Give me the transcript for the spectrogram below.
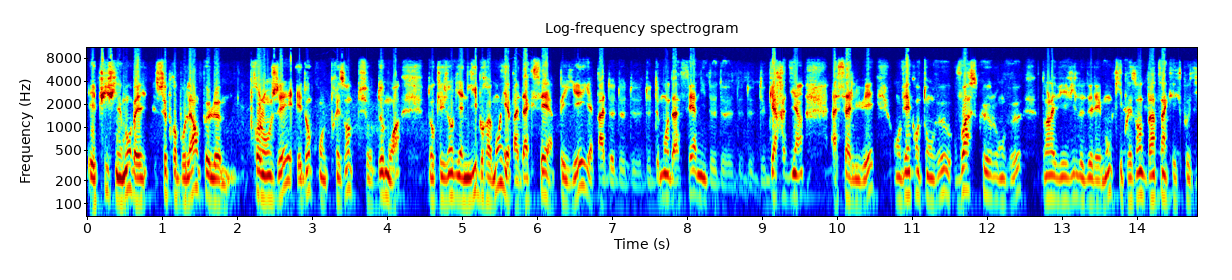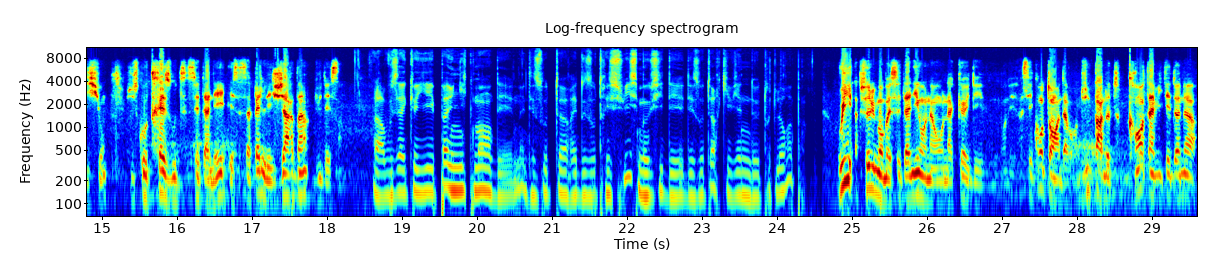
Et puis finalement, ben, ce propos-là, on peut le prolonger et donc on le présente sur deux mois. Donc les gens viennent librement, il n'y a pas d'accès à payer, il n'y a pas de, de, de, de, demande à faire, ni de, gardien à saluer. On vient quand on veut, voir ce que l'on veut dans la vieille ville de Delémont qui présente 25 expositions jusqu'au 13 août cette année et ça s'appelle les Jardins du dessin. Alors, vous accueillez pas uniquement des, auteurs et des autrices suisses, mais aussi des, auteurs qui viennent de toute l'Europe. Oui, absolument. Ben, cette année, on, a, on accueille des. On est assez content d'avoir d'une part notre grand invité d'honneur.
